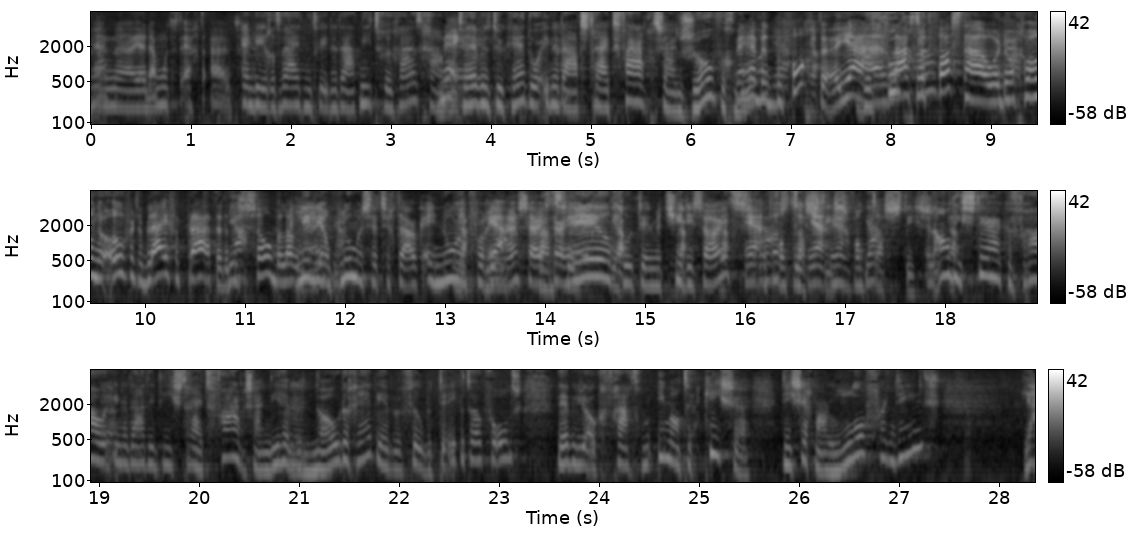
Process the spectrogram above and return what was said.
En eh, ja, daar moet het echt uit. En wereldwijd moeten we inderdaad niet terug uitgaan. Nee. Want we hebben natuurlijk hè, door inderdaad strijdvaardig te zijn zoveel We gewonnen. hebben het bevochten. Ja, Bevochten? laten we het vasthouden door gewoon erover te blijven praten. Dat Ja. is zo belangrijk. Lilian Ploemen zet zich daar ook enorm Ja. voor in. Ja. Hè? Zij is daar heel Ja. goed in met She Ja. Decides. Ja. Fantastisch, Ja. fantastisch. En al die sterke vrouwen inderdaad die, die strijdvaardig zijn, die hebben we nodig. Hè? Die hebben veel betekend ook voor ons. We hebben jullie ook gevraagd om iemand te kiezen die zeg maar lof verdient. Ja,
